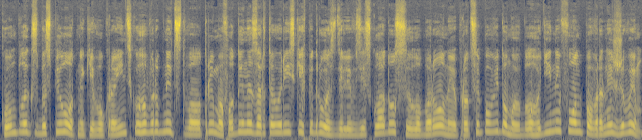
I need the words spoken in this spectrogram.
Комплекс безпілотників українського виробництва отримав один із артилерійських підрозділів зі складу Сил оборони. Про це повідомив благодійний фонд Повернись живим.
